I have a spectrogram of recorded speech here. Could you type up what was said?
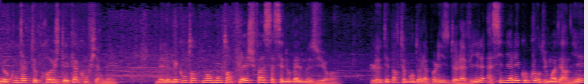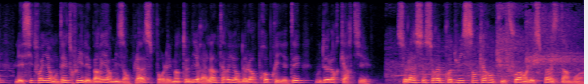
et aux contacts proches des cas confirmés. Mais le mécontentement monte en flèche face à ces nouvelles mesures. Le département de la police de la ville a signalé qu'au cours du mois dernier, les citoyens ont détruit les barrières mises en place pour les maintenir à l'intérieur de leur propriété ou de leur quartier. Cela se serait produit 148 fois en l'espace d'un mois.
